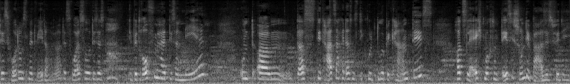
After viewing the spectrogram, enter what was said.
Das hat uns nicht weder. Ja. Das war so dieses, die Betroffenheit dieser Nähe und ähm, dass die Tatsache, dass uns die Kultur bekannt ist, hat es leicht gemacht. Und das ist schon die Basis für die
